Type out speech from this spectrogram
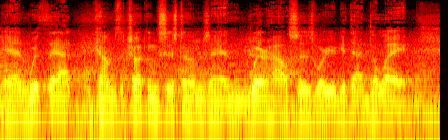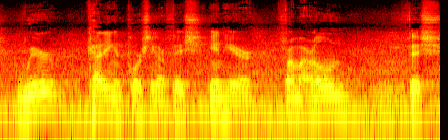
and with that comes the trucking systems and warehouses where you get that delay. We're cutting and portioning our fish in here from our own fish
